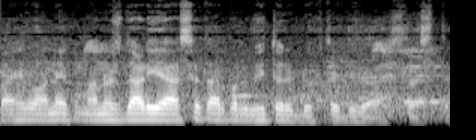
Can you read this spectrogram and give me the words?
বাইরে অনেক মানুষ দাঁড়িয়ে আছে, তারপর ভিতরে ঢুকতে দিবে আস্তে আস্তে।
